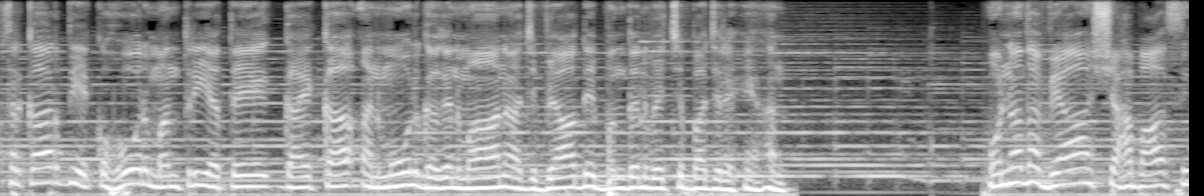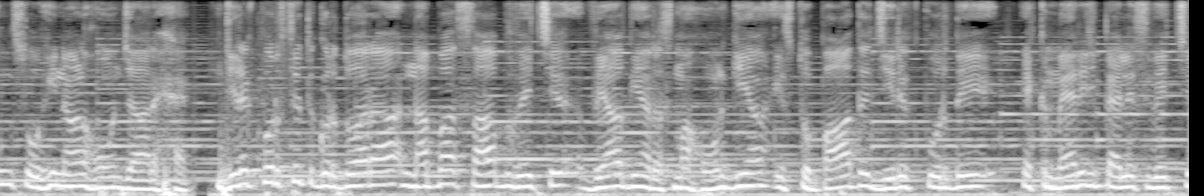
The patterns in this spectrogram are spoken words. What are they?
ਸਰਕਾਰ ਦੀ ਇੱਕ ਹੋਰ ਮੰਤਰੀ ਅਤੇ ਗਾਇਕਾ ਅਨਮੋਲ ਗਗਨਮਾਨ ਅੱਜ ਵਿਆਹ ਦੇ ਬੰਧਨ ਵਿੱਚ ਵੱਜ ਰਹੇ ਹਨ। ਉਹਨਾਂ ਦਾ ਵਿਆਹ ਸ਼ਹਬਾਜ਼ ਸਿੰਘ ਸੋਹੀ ਨਾਲ ਹੋਣ ਜਾ ਰਿਹਾ ਹੈ। ਜੀਰਕਪੁਰ ਸਥਿਤ ਗੁਰਦੁਆਰਾ ਨਾਭਾ ਸਾਹਿਬ ਵਿੱਚ ਵਿਆਹ ਦੀਆਂ ਰਸਮਾਂ ਹੋਣਗੀਆਂ। ਇਸ ਤੋਂ ਬਾਅਦ ਜੀਰਕਪੁਰ ਦੇ ਇੱਕ ਮੈਰਿਜ ਪੈਲੇਸ ਵਿੱਚ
